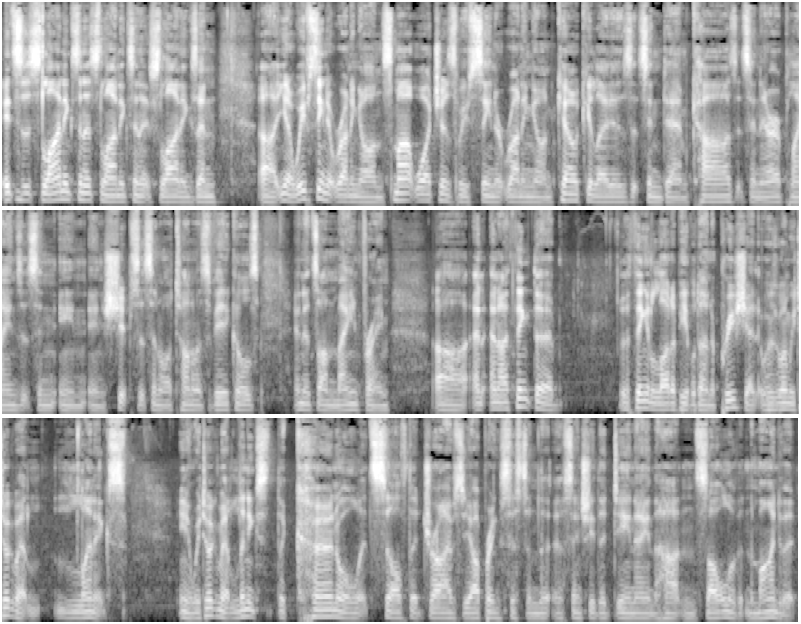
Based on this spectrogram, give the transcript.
it's, it's Linux and it's Linux and it's Linux, and uh, you know we've seen it running on smartwatches, we've seen it running on calculators, it's in damn cars, it's in airplanes, it's in, in, in ships, it's in autonomous vehicles, and it's on mainframe. Uh, and and I think the the thing that a lot of people don't appreciate was when we talk about Linux you know, we're talking about Linux, the kernel itself that drives the operating system, the, essentially the DNA and the heart and soul of it, and the mind of it,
